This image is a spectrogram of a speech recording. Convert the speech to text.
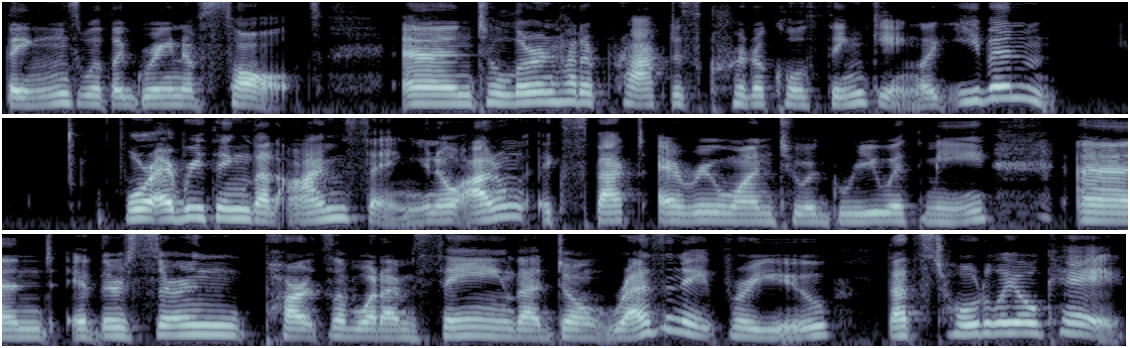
things with a grain of salt and to learn how to practice critical thinking. Like, even for everything that I'm saying. You know, I don't expect everyone to agree with me. And if there's certain parts of what I'm saying that don't resonate for you, that's totally okay.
